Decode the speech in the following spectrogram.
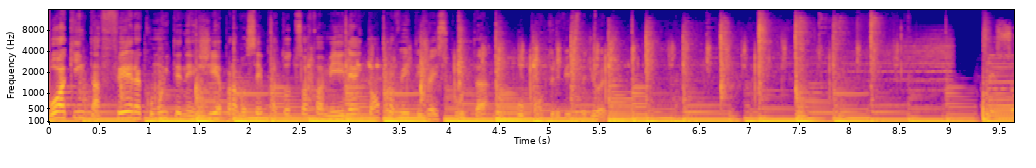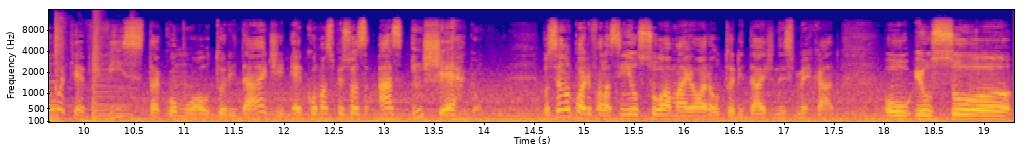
Boa quinta-feira com muita energia para você e para toda a sua família. Então aproveita e já escuta o ponto de vista de hoje. A pessoa que é vista como autoridade é como as pessoas as enxergam. Você não pode falar assim, eu sou a maior autoridade nesse mercado, ou eu sou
